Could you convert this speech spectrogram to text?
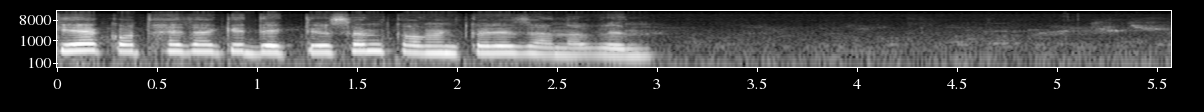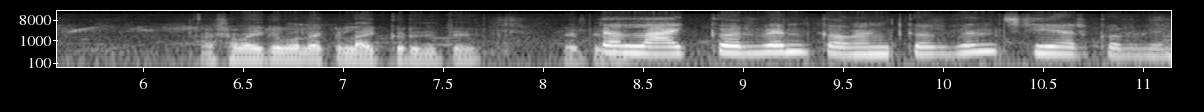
কে কোথায় থেকে দেখতেছেন কমেন্ট করে জানাবেন। আর সবাইকে বলো একটা লাইক করে দিতে। একটা লাইক করবেন কমেন্ট করবেন শেয়ার করবেন।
